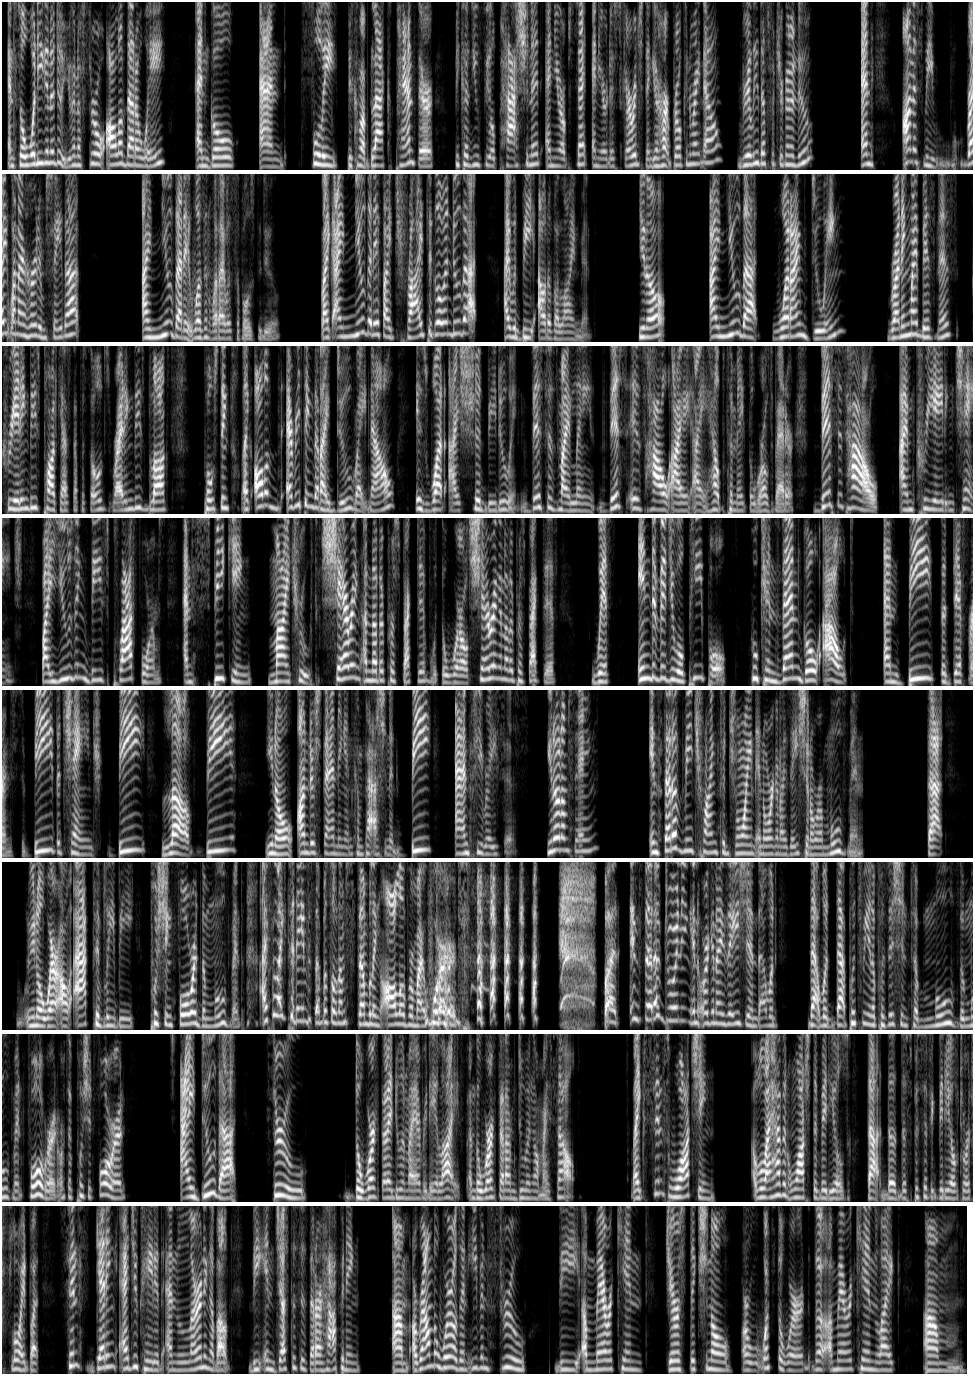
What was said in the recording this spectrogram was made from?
And so what are you going to do? You're going to throw all of that away and go and fully become a Black Panther because you feel passionate and you're upset and you're discouraged and you're heartbroken right now? Really? That's what you're going to do? And honestly, right when I heard him say that, I knew that it wasn't what I was supposed to do. Like I knew that if I tried to go and do that, I would be out of alignment. You know, I knew that what I'm doing, running my business, creating these podcast episodes, writing these blogs, posting, like all of everything that I do right now is what I should be doing. This is my lane. This is how I, I help to make the world better. This is how I'm creating change by using these platforms and speaking my truth, sharing another perspective with the world, sharing another perspective with individual people who can then go out and be the difference, be the change, be love, be, you know, understanding and compassionate, be anti racist. You know what I'm saying? Instead of me trying to join an organization or a movement that, you know, where I'll actively be pushing forward the movement. I feel like today in this episode, I'm stumbling all over my words. but instead of joining an organization that would that would that puts me in a position to move the movement forward or to push it forward, I do that through the work that I do in my everyday life and the work that I'm doing on myself. Like since watching, well, I haven't watched the videos that the the specific video of George Floyd, but since getting educated and learning about the injustices that are happening um, around the world and even through the American jurisdictional or what's the word the American like um,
